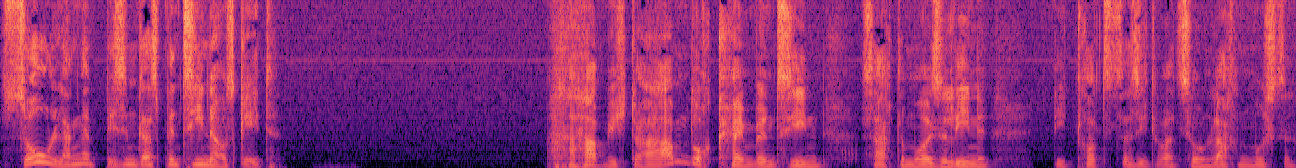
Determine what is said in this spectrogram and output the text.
so lange, bis ihm das Benzin ausgeht. Habichte haben doch kein Benzin, sagte Mäuseline, die trotz der Situation lachen musste.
